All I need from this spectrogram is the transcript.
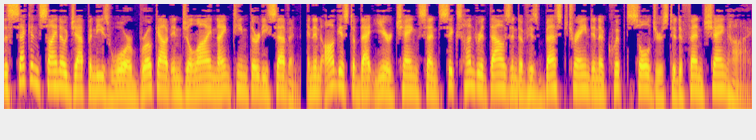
The Second Sino-Japanese War broke out in July 1937, and in August of that year Chiang sent 600,000 of his best trained and equipped soldiers to defend Shanghai.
